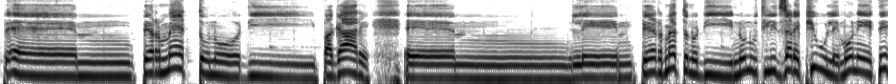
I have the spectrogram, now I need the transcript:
ehm, permettono di pagare, ehm, le, permettono di non utilizzare più le monete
